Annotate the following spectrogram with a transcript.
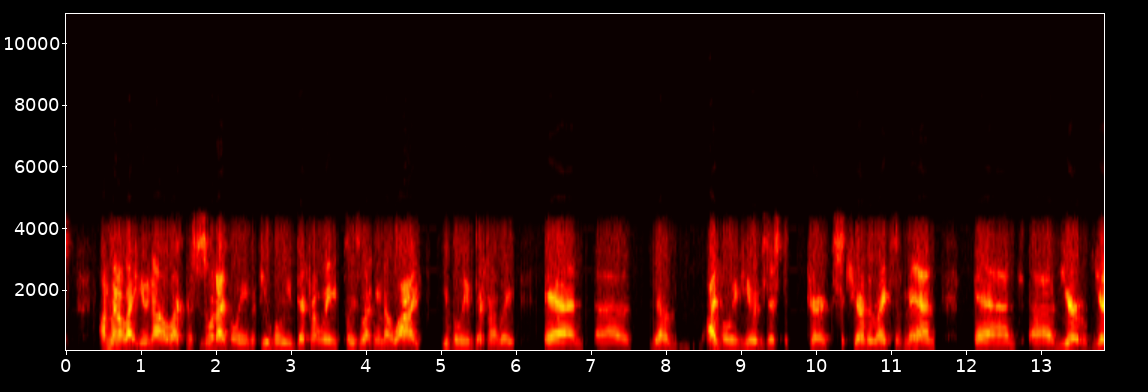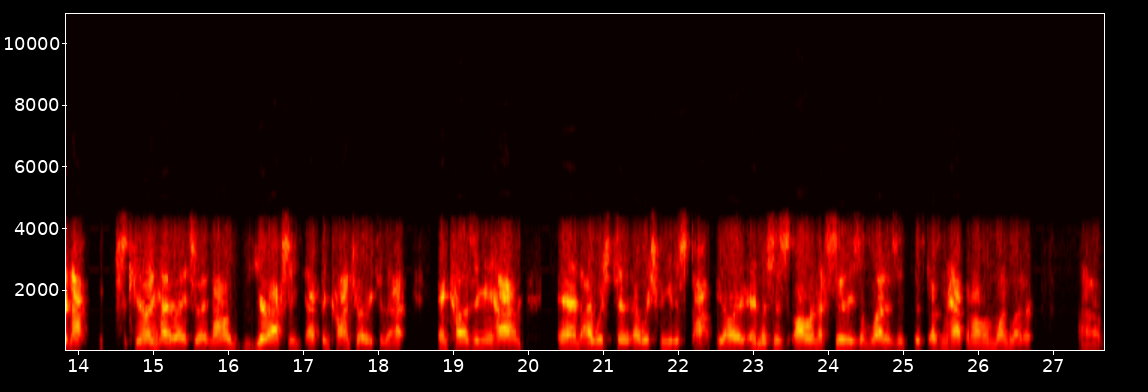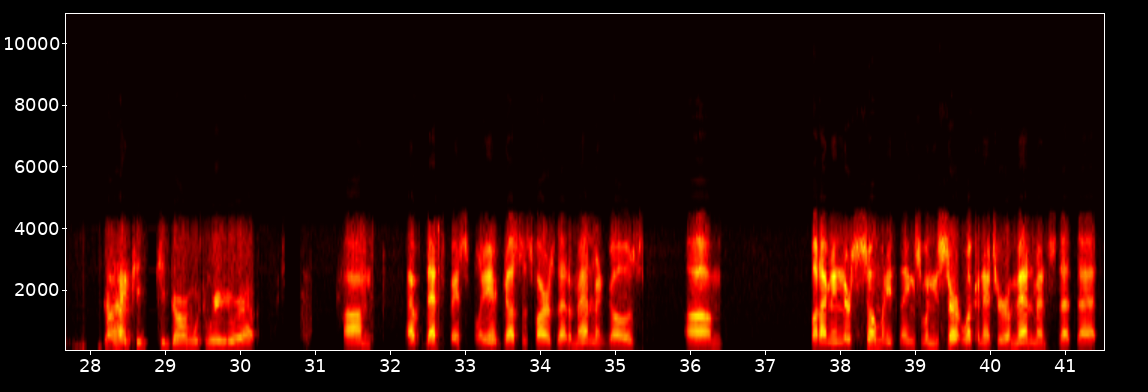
I'm going to let you know. Look, this is what I believe. If you believe differently, please let me know why you believe differently. And uh, you know, I believe you exist to secure the rights of man and uh, you're you're not securing my rights right now. You're actually acting contrary to that and causing me harm. And I wish to I wish for you to stop. You know, and this is all in a series of letters. It, this doesn't happen all in one letter. Uh, go ahead, keep keep going with where you were at. Um, that, that's basically it, Gus, as far as that amendment goes. Um, but I mean, there's so many things when you start looking at your amendments that that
